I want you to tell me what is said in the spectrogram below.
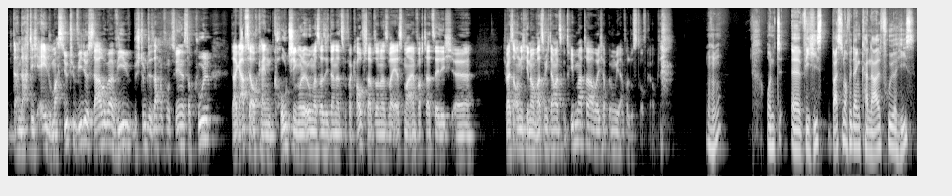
dann dachte ich, ey, du machst YouTube-Videos darüber, wie bestimmte Sachen funktionieren, ist doch cool da gab es ja auch kein Coaching oder irgendwas, was ich dann dazu verkauft habe, sondern es war erstmal einfach tatsächlich, äh, ich weiß auch nicht genau, was mich damals getrieben hatte, aber ich habe irgendwie einfach Lust drauf gehabt. Mhm. Und äh, wie hieß, weißt du noch, wie dein Kanal früher hieß?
